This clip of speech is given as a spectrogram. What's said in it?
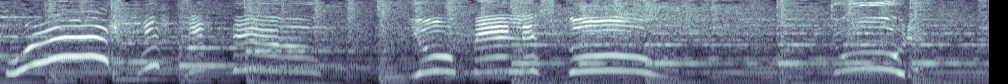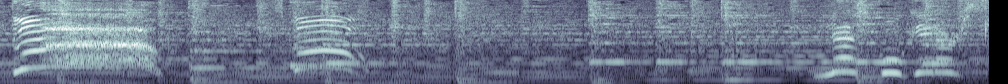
Man, let's go! Dude! Let's go! Let's go get our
